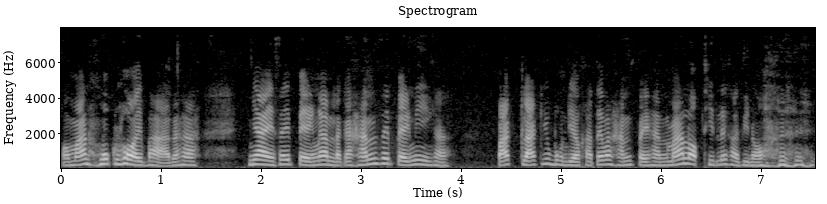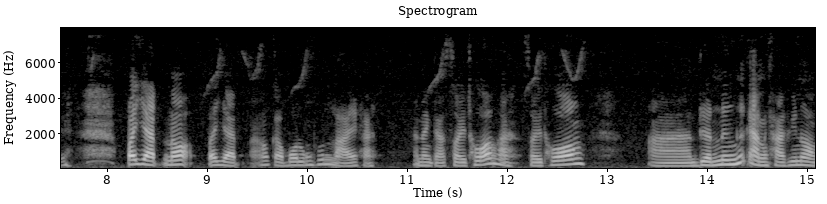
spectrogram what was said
ประมาณหกร้อยบาทนะคะใหญ่ใส่แปลงนั่นแล้วก็หันใส่แปลงนี่ค่ะปักลักอยู่บงเดียวค่ะ แต่ว่าหันไปหันมารอบทิศเลยค่ะ พี่น้องประหยัดเนาะประหยัดเอากับบลงทุนหลายค่ะ อันนั้นก็สอยท้องค่ะสอยท้อง เดือนหนึ่งคือกันค่ะพี่น้อง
